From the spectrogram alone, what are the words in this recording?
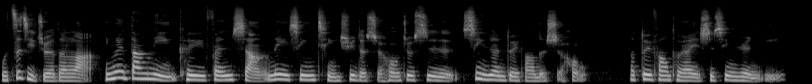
我自己觉得啦，因为当你可以分享内心情绪的时候，就是信任对方的时候，那对方同样也是信任你。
